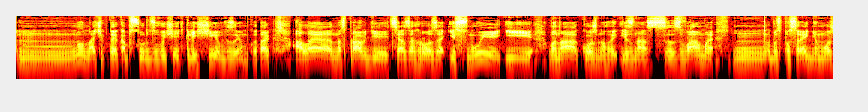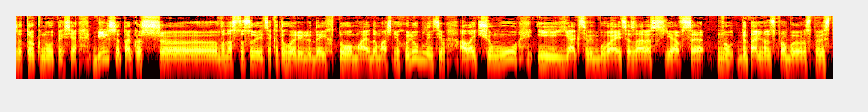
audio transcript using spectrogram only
ну, начебто як абсурд звучить кліщі взимку, так але насправді ця загроза існує, і вона кожного із нас з вами безпосередньо може торкнутися. Більше також е, вона стосується категорії людей, хто має домашніх улюбленців. Але чому і як це відбувається зараз, я все ну детально спробую розповісти.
